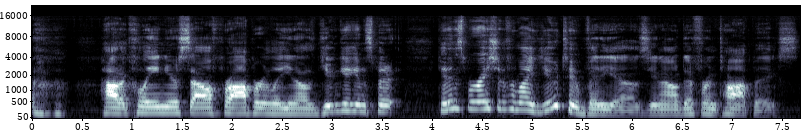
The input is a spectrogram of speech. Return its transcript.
how to clean yourself properly. You know, you can get inspi- get inspiration from my YouTube videos. You know, different topics.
